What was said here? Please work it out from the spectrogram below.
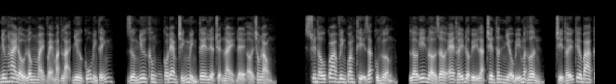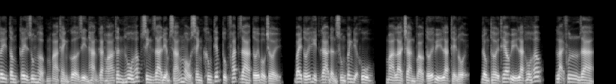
nhưng hai đầu lông mày vẻ mặt lại như cũ bình tĩnh, dường như không có đem chính mình tê liệt chuyện này để ở trong lòng. Xuyên thấu qua vinh quang thị giác cùng hưởng linze thấy được bị lặt trên thân nhiều bí mật hơn, chỉ thấy kia ba cây tâm cây dung hợp mà thành gờ dìn hạn gạt hóa thân hô hấp sinh ra điểm sáng màu xanh không tiếp tục phát ra tới bầu trời, bay tới hít ga đần xung quanh địa khu, mà là tràn vào tới bị lạt thể nội, đồng thời theo bị lạt hô hấp lại phun ra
